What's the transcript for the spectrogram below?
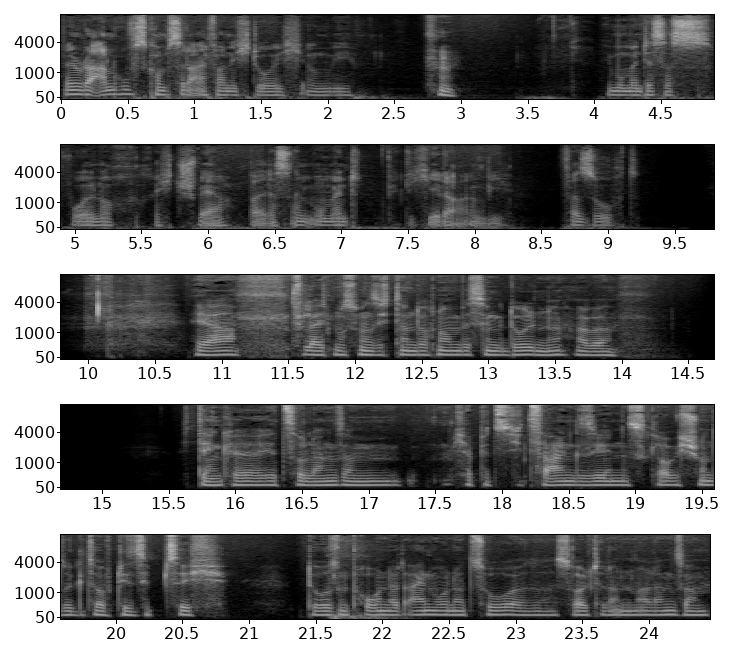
Wenn du da anrufst, kommst du da einfach nicht durch irgendwie. Hm. Im Moment ist das wohl noch recht schwer, weil das im Moment wirklich jeder irgendwie versucht. Ja, vielleicht muss man sich dann doch noch ein bisschen gedulden, ne? Aber ich denke jetzt so langsam, ich habe jetzt die Zahlen gesehen, ist glaube ich schon so geht es auf die 70 Dosen pro 100 Einwohner zu. Also es sollte dann mal langsam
